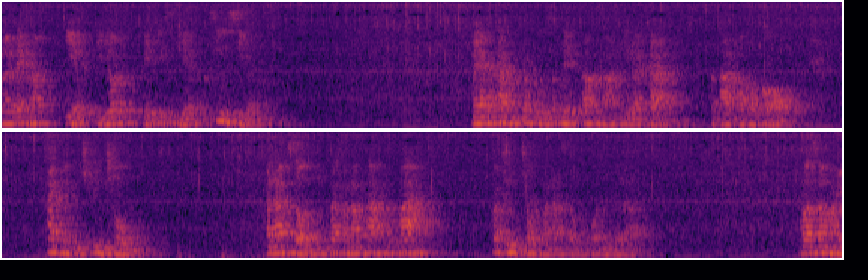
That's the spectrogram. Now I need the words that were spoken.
และได้รับเกียรติยศเกียรติเสี ยชื่อเสียง แม้กระทั่งเจ้าคุณสมเด็จพระมหาธีราจารย์ประธานอปกท่านเป็นชื่นชมคณะสงฆ์พระคณะภาคทุกภาคก็ชื่นชมคณะสงฆ์คนเหนือเราพอสมัย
